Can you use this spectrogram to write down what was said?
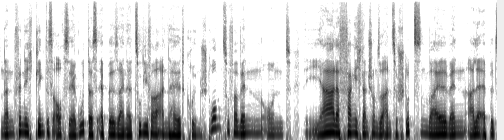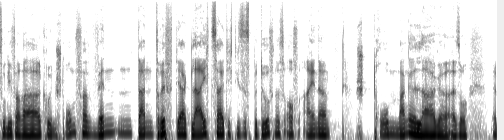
Und dann finde ich, klingt es auch sehr gut, dass Apple seine Zulieferer anhält, grünen Strom zu verwenden. Und ja, da fange ich dann schon so an zu stutzen, weil wenn alle Apple-Zulieferer grünen Strom verwenden, dann trifft ja gleichzeitig dieses Bedürfnis auf eine Strommangellage. Also äh,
